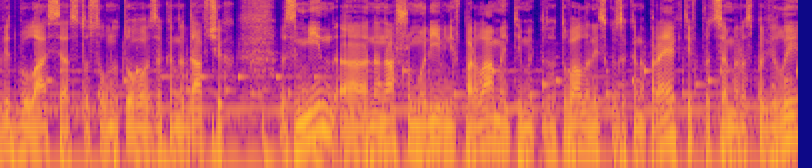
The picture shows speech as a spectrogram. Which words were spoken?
відбулася стосовно того законодавчих змін Е, на нашому рівні в парламенті. Ми підготували низку законопроєктів. Про це ми розповіли.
